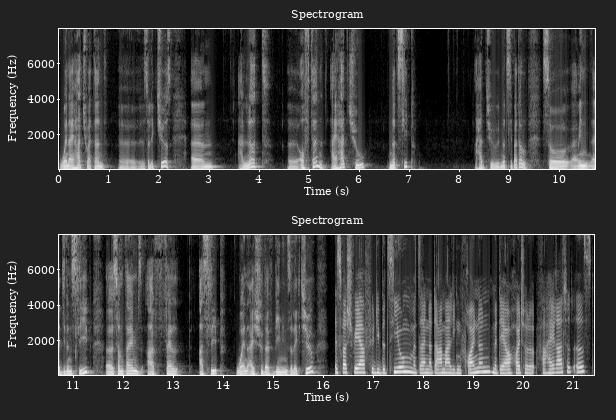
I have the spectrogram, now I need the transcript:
when I had to attend uh, the lectures, um, a lot uh, often I had to not sleep. I had to not sleep at all. So, I mean, I didn't sleep. Uh, sometimes I fell asleep when I should have been in the lecture. Es war schwer für die Beziehung mit seiner damaligen Freundin, mit der er heute verheiratet ist.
